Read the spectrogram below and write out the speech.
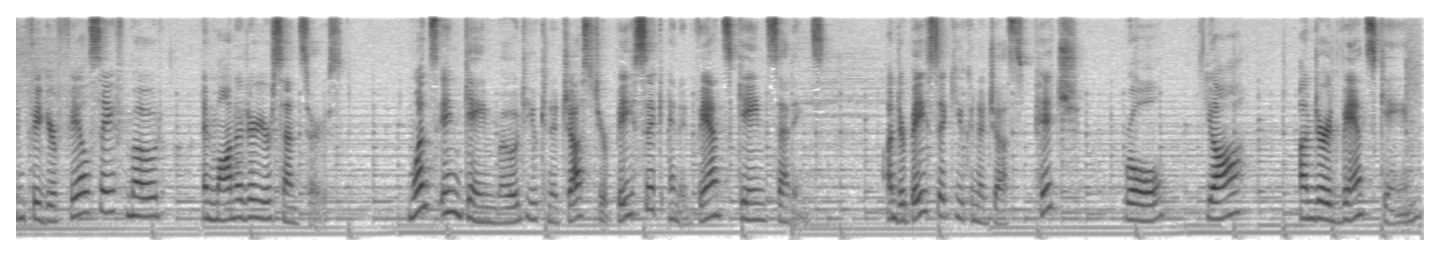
configure failsafe mode, and monitor your sensors. Once in gain mode, you can adjust your basic and advanced gain settings. Under basic, you can adjust pitch, roll, yaw, under advanced gain,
